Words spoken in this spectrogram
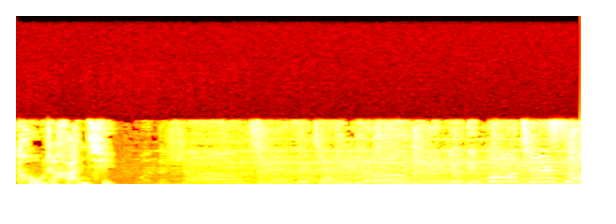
透着寒气。我的手指在颤抖，有点不知所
